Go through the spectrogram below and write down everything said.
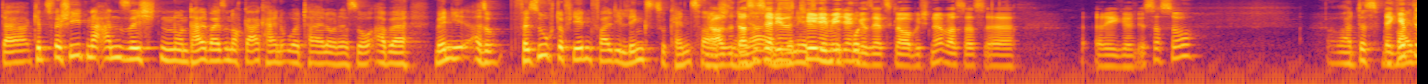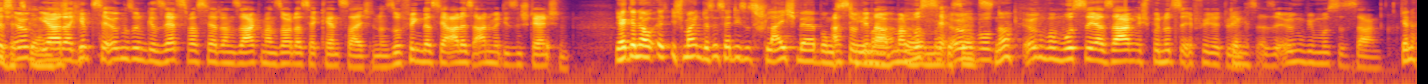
da gibt es verschiedene Ansichten und teilweise noch gar keine Urteile oder so. Aber wenn ihr, also versucht auf jeden Fall die Links zu kennzeichnen. Ja, also das ja? ist ja also dieses Telemediengesetz, glaube ich, ne, was das äh, regelt. Ist das so? Aber das da gibt es irgend, ja, da gibt es ja irgend so ein Gesetz, was ja dann sagt, man soll das ja kennzeichnen. Und so fing das ja alles an mit diesen Sternchen. Ja, genau. Ich meine, das ist ja dieses Schleichwerbungsthema. Achso, genau. Man ähm, muss ja Gesetz, irgendwo, ne? irgendwo musste ja sagen, ich benutze Affiliate Links. Genau. Also irgendwie muss es sagen. Genau.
